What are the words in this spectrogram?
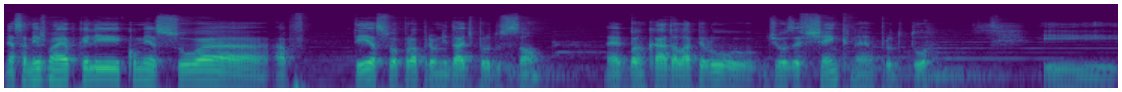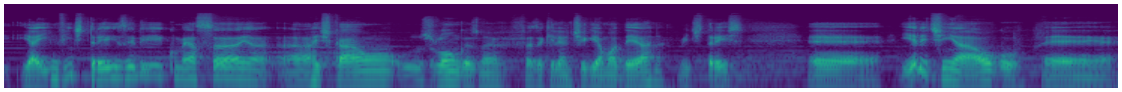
Nessa mesma época ele começou a, a ter a sua própria unidade de produção né, bancada lá pelo Joseph Schenck, né, produtor. E, e aí em 23 ele começa a, a arriscar um, os longas, né, faz aquele antigo e a moderna, 23. É, e ele tinha algo, é,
